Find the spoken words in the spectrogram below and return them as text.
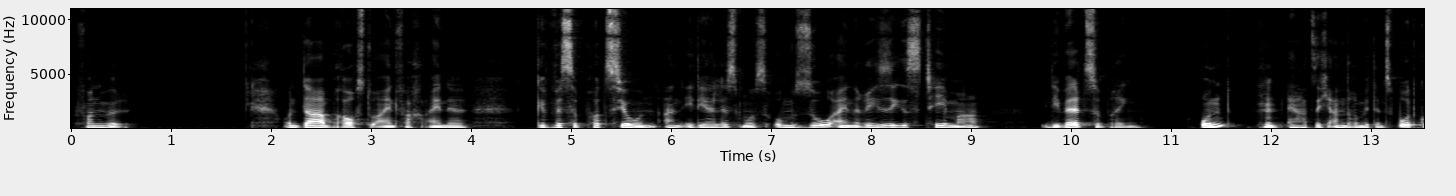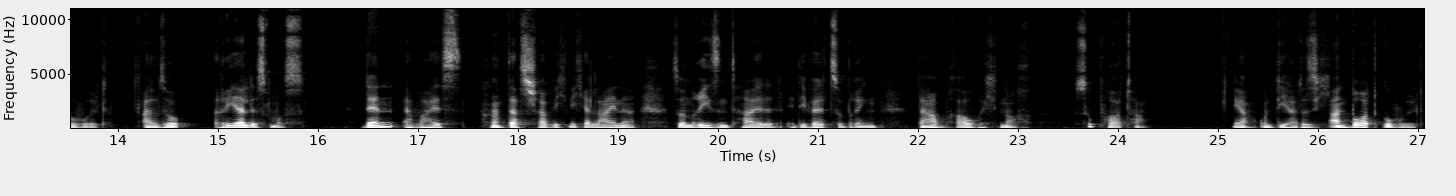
von Müll. Und da brauchst du einfach eine gewisse Portion an Idealismus, um so ein riesiges Thema in die Welt zu bringen. Und hm, er hat sich andere mit ins Boot geholt. Also Realismus. Denn er weiß, das schaffe ich nicht alleine, so ein Riesenteil in die Welt zu bringen. Da brauche ich noch Supporter. Ja, und die hat er sich an Bord geholt.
